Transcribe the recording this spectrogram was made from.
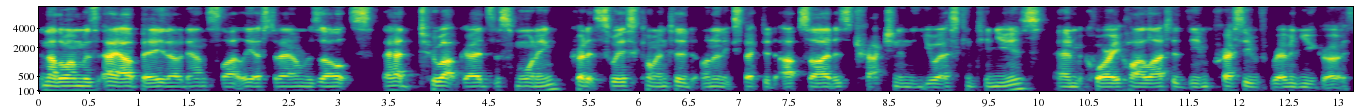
Another one was ARB. They were down slightly yesterday on results. They had two upgrades this morning. Credit Suisse commented on an expected upside as traction in the US continues. And Macquarie highlighted the impressive revenue growth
